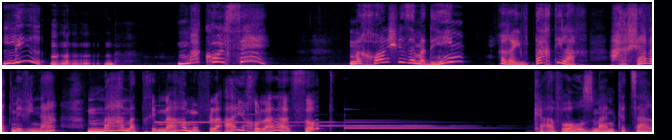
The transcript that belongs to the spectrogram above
ליר, מה כל זה? נכון שזה מדהים? הרי הבטחתי לך, עכשיו את מבינה מה המטחנה המופלאה יכולה לעשות? כעבור זמן קצר,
